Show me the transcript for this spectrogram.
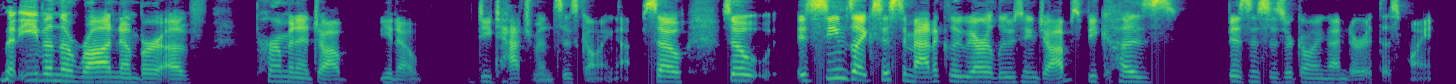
but even the raw number of permanent job, you know, detachments is going up. So so it seems like systematically we are losing jobs because businesses are going under at this point.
